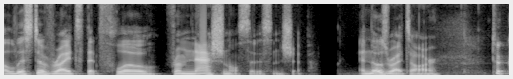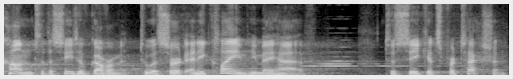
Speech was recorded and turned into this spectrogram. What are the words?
a list of rights that flow from national citizenship. And those rights are to come to the seat of government to assert any claim he may have, to seek its protection,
